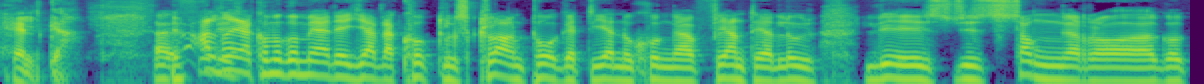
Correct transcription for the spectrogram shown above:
Helga. Jag får Aldrig du- jag kommer gå med det jävla Ku Klux Klan-tåget igen och sjunga fjantiga sånger och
